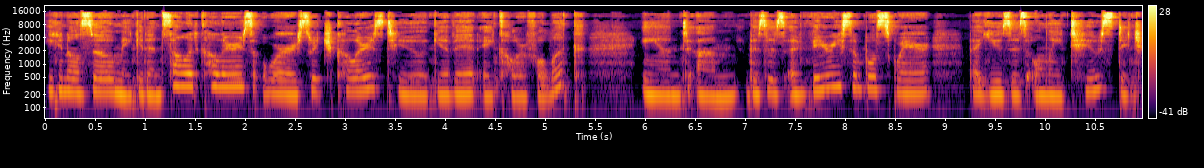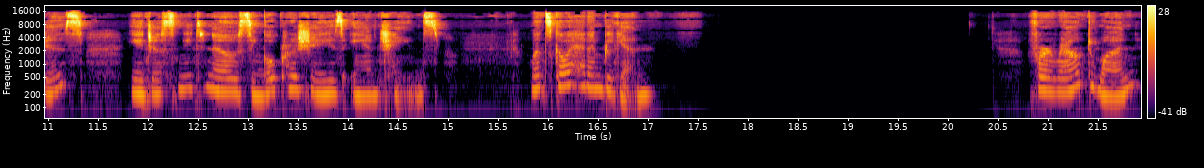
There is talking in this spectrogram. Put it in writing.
You can also make it in solid colors or switch colors to give it a colorful look. And um, this is a very simple square that uses only two stitches. You just need to know single crochets and chains. Let's go ahead and begin. For round one,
